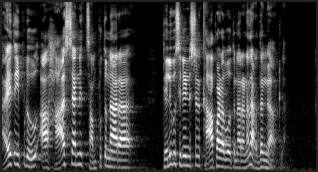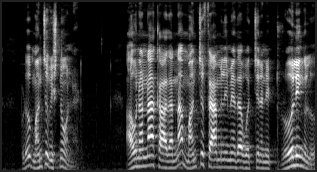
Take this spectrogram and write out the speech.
అయితే ఇప్పుడు ఆ హాస్యాన్ని చంపుతున్నారా తెలుగు సినీ ఇండస్ట్రీని కాపాడబోతున్నారా అన్నది అర్థం కావట్లా. ఇప్పుడు మంచు విష్ణు ఉన్నాడు అవునన్నా కాదన్నా మంచు ఫ్యామిలీ మీద వచ్చినన్ని ట్రోలింగ్లు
